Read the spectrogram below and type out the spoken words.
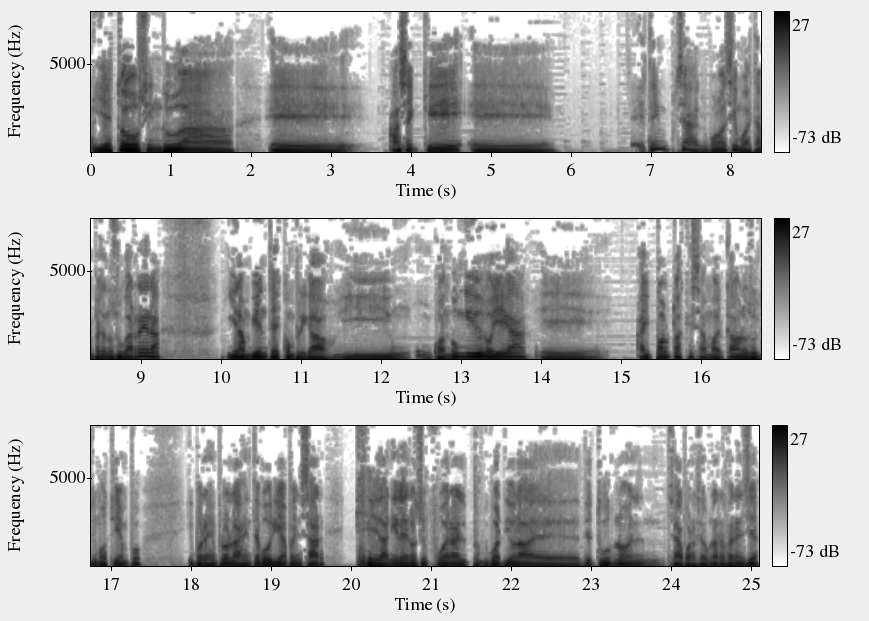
Y esto sin duda eh, hace que eh, o sea, como decimos, está empezando su carrera y el ambiente es complicado. Y cuando un ídolo llega, eh, hay pautas que se han marcado en los últimos tiempos. Y por ejemplo, la gente podría pensar que Daniel Erosi fuera el Guardiola de, turno, o sea, por hacer una referencia,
